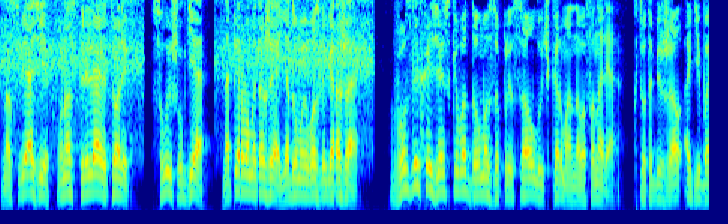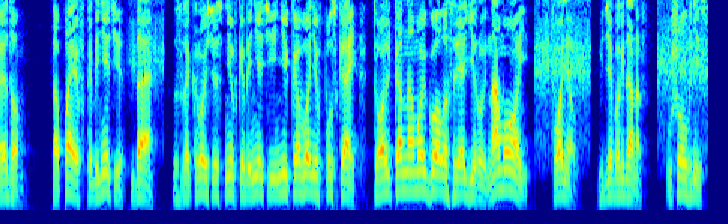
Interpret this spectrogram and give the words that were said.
На связи! У нас стреляют, Толик! Слышу, где? На первом этаже, я думаю, возле гаража». Возле хозяйского дома заплясал луч карманного фонаря. Кто-то бежал, огибая дом. «Топаев в кабинете?» «Да». «Закройся с ним в кабинете и никого не впускай. Только на мой голос реагируй. На мой!» «Понял. Где Богданов?» «Ушел вниз.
